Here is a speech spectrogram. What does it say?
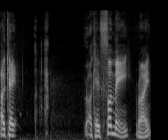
Okay. Okay, for me, right,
